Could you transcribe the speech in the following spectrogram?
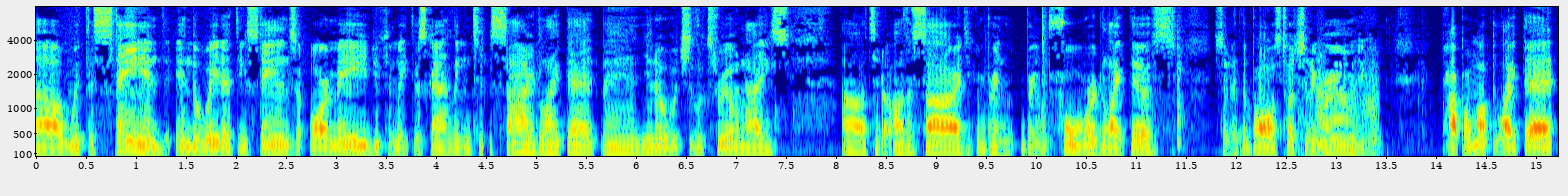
uh, with the stand and the way that these stands are made, you can make this guy lean to the side like that, man, you know, which looks real nice. Uh, to the other side, you can bring, bring them forward like this so that the ball is touching the ground. You can pop them up like that.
